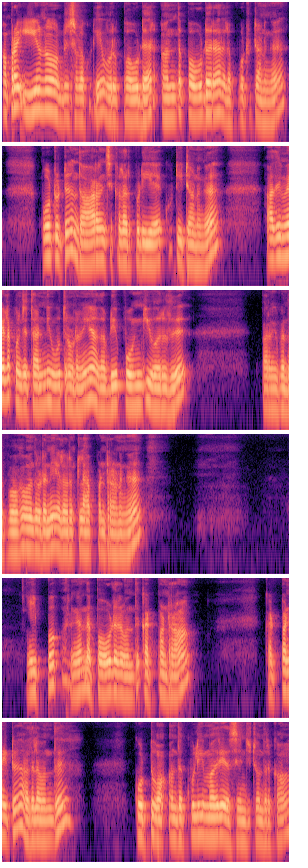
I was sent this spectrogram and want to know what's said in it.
அப்புறம் ஈனோ அப்படின்னு சொல்லக்கூடிய ஒரு பவுடர் அந்த பவுடரை அதில் போட்டுட்டானுங்க. போட்டுட்டு அந்த ஆரஞ்சு கலர் பொடியை கொட்டிட்டானுங்க. அது மேலே கொஞ்சம் தண்ணி ஊற்றின உடனே அது அப்படியே பொங்கி வருது. பாருங்கள் இப்போ இந்த புகை வந்த உடனே எல்லோரும் கிளாப் பண்ணுறானுங்க இப்போ பாருங்கள் அந்த பவுடரை வந்து கட் பண்ணுறான் கட் பண்ணிவிட்டு அதில் வந்து கொட்டுவான். அந்த குழி மாதிரி அதை செஞ்சுட்டு வந்திருக்கான்.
